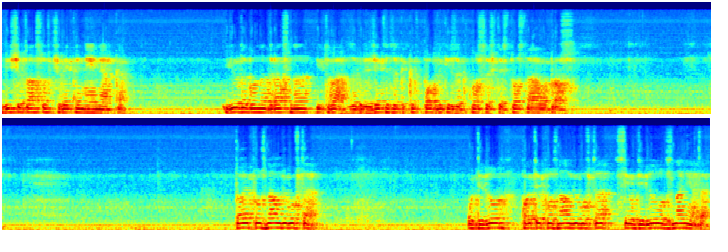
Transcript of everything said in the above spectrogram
висшето аз в човека не е мярка. Юда го надрасна и това. Забележете за какъв подвиг и за какво същество става въпрос. Той е познал любовта отделил, който е познал любовта, се е отделил от знанията.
